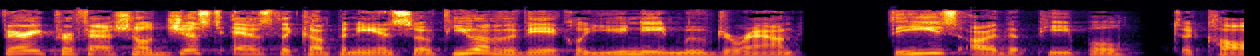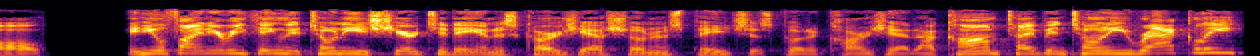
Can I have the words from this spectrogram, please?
Very professional, just as the company is. So if you have a vehicle you need moved around, these are the people to call. And you'll find everything that Tony has shared today on his Cars Yeah show notes page. Just go to carsyeah.com, type in Tony Rackley,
